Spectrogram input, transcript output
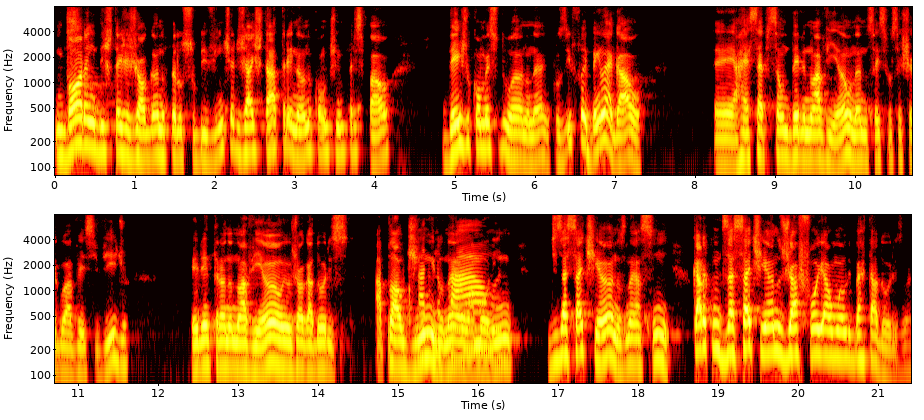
embora ainda esteja jogando pelo Sub-20, ele já está treinando com o time principal desde o começo do ano, né? Inclusive foi bem legal é, a recepção dele no avião, né? Não sei se você chegou a ver esse vídeo. Ele entrando no avião e os jogadores aplaudindo, né? O Amorim. 17 anos, né? Assim, o cara com 17 anos já foi a uma Libertadores, né?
